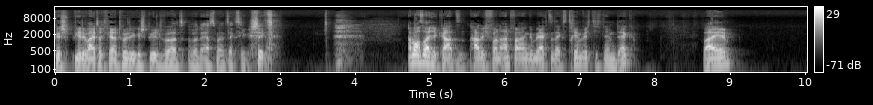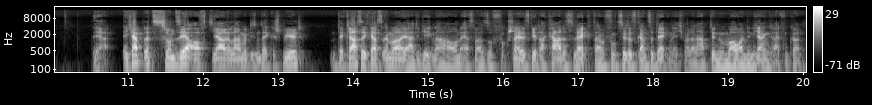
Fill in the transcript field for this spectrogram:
jede weitere Kreatur, die gespielt wird, wird erstmal ins Exil geschickt. Aber auch solche Karten, habe ich von Anfang an gemerkt, sind extrem wichtig in dem Deck. Weil, ja, ich habe jetzt schon sehr oft jahrelang mit diesem Deck gespielt. Und der Klassiker ist immer, ja, die Gegner hauen erstmal so schnell es geht Arcades weg, dann funktioniert das ganze Deck nicht, weil dann habt ihr nur Mauern, die nicht angreifen können.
